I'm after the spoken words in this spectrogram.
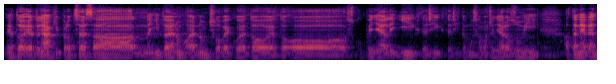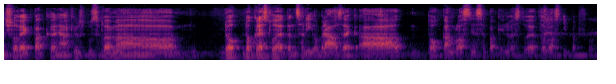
je to, je to nějaký proces a není to jenom o jednom člověku, je to, je to o skupině lidí, kteří, kteří tomu samozřejmě rozumí a ten jeden člověk pak nějakým způsobem do, dokresluje ten celý obrázek a to, kam vlastně se pak investuje to vlastní portfolio.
